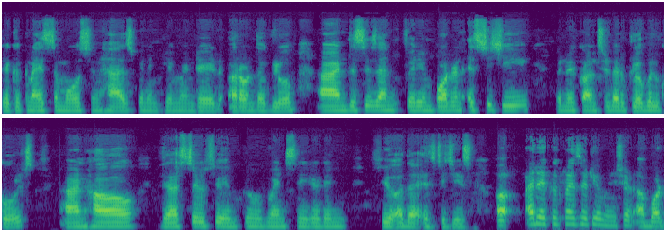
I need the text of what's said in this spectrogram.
recognized the most and has been implemented around the globe. And this is a very important SDG when we consider global goals and how there are still few improvements needed in few other SDGs. Uh, I recognize that you mentioned about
